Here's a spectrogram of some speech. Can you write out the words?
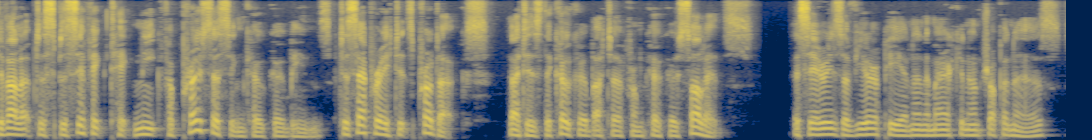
developed a specific technique for processing cocoa beans to separate its products, that is, the cocoa butter from cocoa solids. A series of European and American entrepreneurs,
